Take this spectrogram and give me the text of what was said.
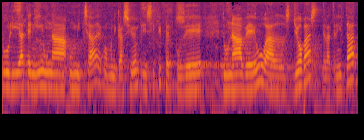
volia tenir una, un mitjà de comunicació en principi per poder donar veu als joves de la Trinitat,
